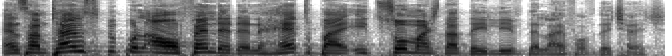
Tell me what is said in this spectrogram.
And sometimes people are offended and hurt by it so much that they leave the life of the church.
